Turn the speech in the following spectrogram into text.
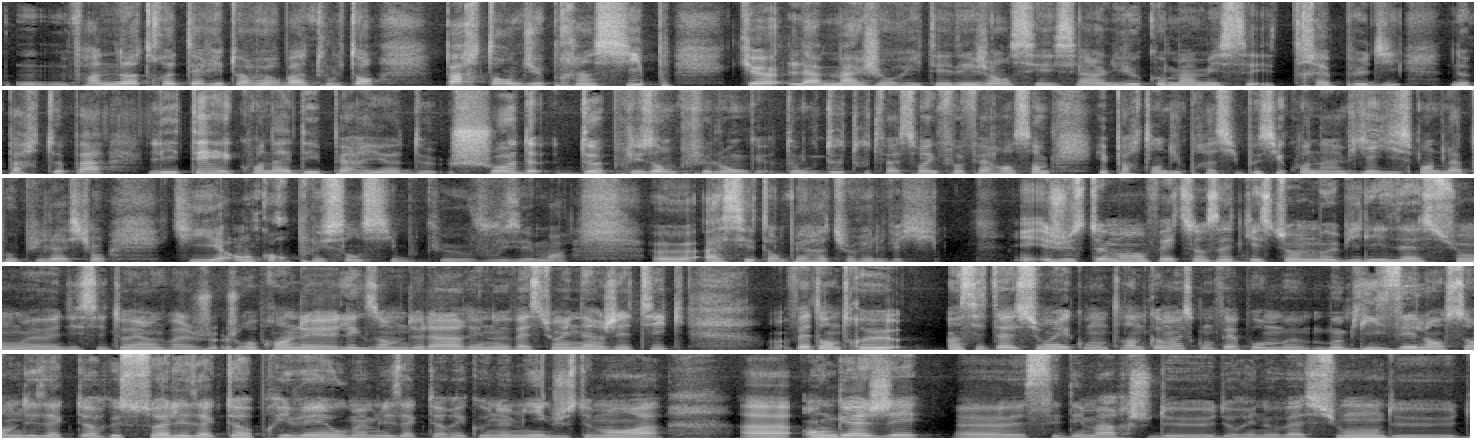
notre territoire urbain tout le temps, partant du principe que la majorité des gens, c'est un lieu commun, mais c'est très peu dit, ne partent pas l'été et qu'on a des périodes chaudes de plus en plus longues. Donc de toute façon, il faut faire ensemble, et partant du principe aussi qu'on a un vieillissement de la population qui est encore plus sensible que vous et moi euh, à ces températures élevées. Et justement, en fait, sur cette question de mobilisation euh, des citoyens, je, je reprends le- l'exemple de la rénovation énergétique. En fait, entre incitation et contrainte, comment est-ce qu'on fait pour mo- mobiliser l'ensemble des acteurs, que ce soit les acteurs privés ou même les acteurs économiques, justement, à, engager euh, ces démarches de, rénovation, de,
